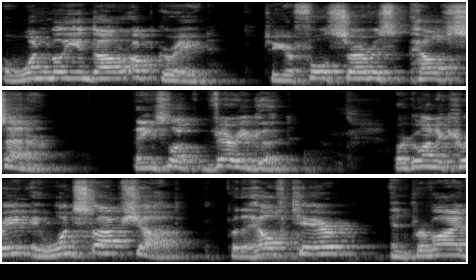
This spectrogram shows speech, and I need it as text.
a $1 million upgrade to your full service health center. Things look very good. We're going to create a one stop shop for the healthcare and provide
